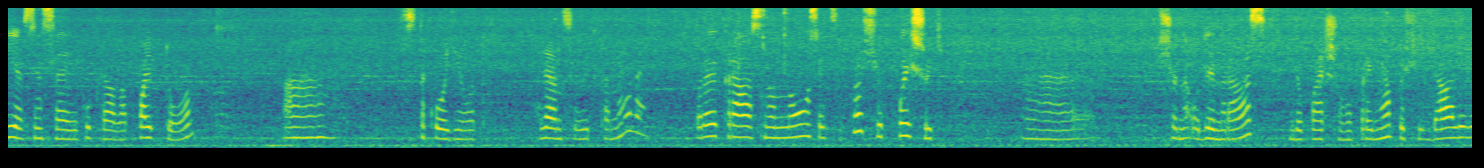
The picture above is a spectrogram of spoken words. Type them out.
І я в сенсеї купляла пальто а, з такої от глянцевої тканини. Прекрасно носиться. То, що пишуть, е, що на один раз до першого прийня пишіть далі.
